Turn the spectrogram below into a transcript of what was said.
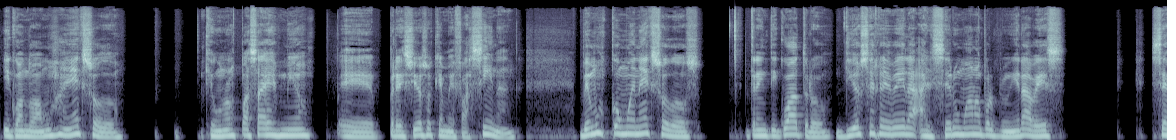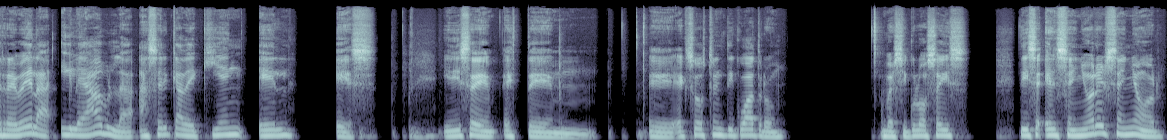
Y cuando vamos a Éxodo, que uno de los pasajes míos eh, preciosos que me fascinan, vemos cómo en Éxodos 34 Dios se revela al ser humano por primera vez, se revela y le habla acerca de quién Él es. Y dice, este, eh, Éxodos 34, versículo 6, Dice, el Señor, el Señor,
